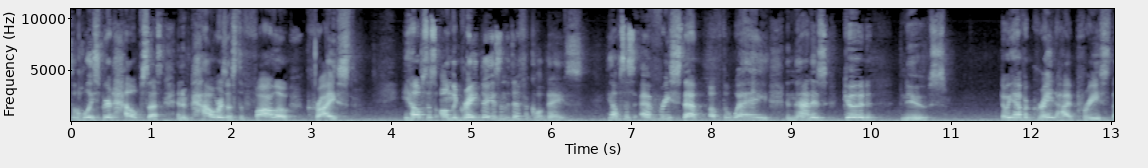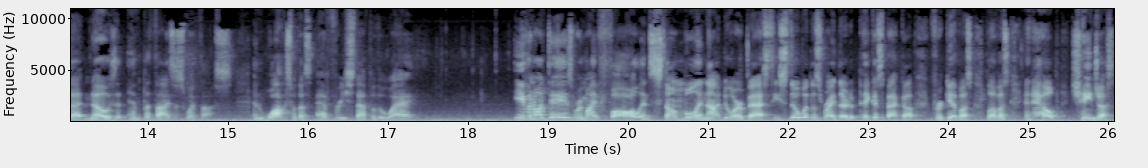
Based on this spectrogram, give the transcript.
So the Holy Spirit helps us and empowers us to follow Christ. He helps us on the great days and the difficult days. He helps us every step of the way, and that is good news. That we have a great high priest that knows, that empathizes with us, and walks with us every step of the way. Even on days where we might fall and stumble and not do our best, He's still with us right there to pick us back up, forgive us, love us, and help change us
